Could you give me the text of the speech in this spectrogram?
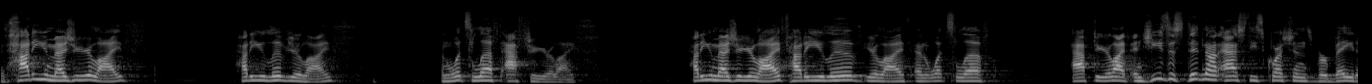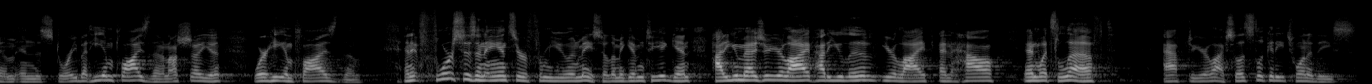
Is how do you measure your life? How do you live your life? And what's left after your life? How do you measure your life? How do you live your life? And what's left after your life? And Jesus did not ask these questions verbatim in this story, but he implies them. And I'll show you where he implies them. And it forces an answer from you and me. So let me give them to you again. How do you measure your life? How do you live your life? And how and what's left after your life? So let's look at each one of these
